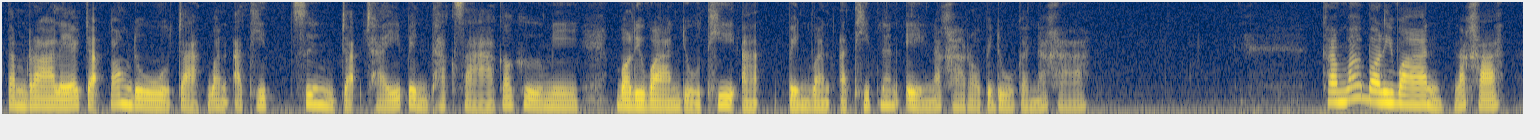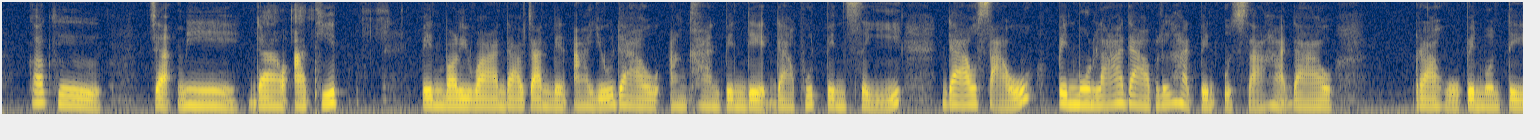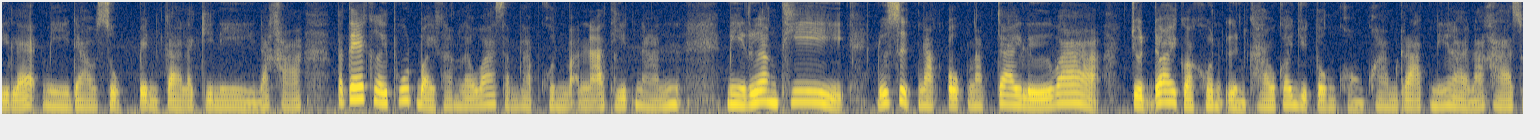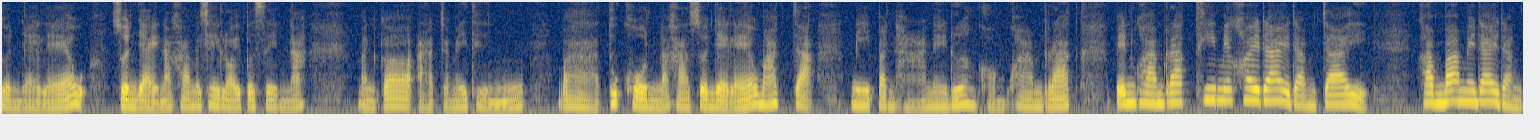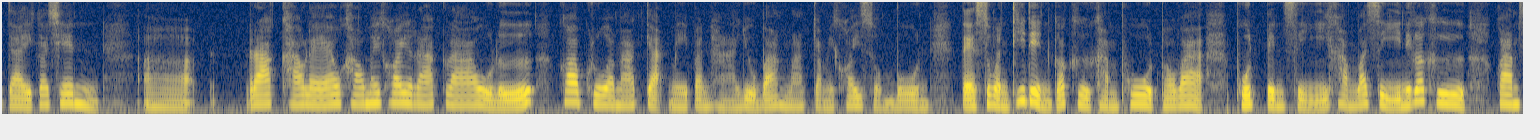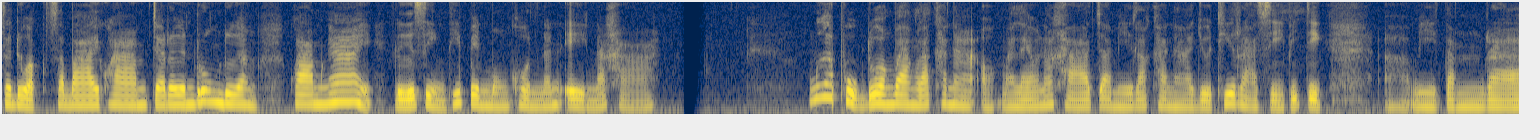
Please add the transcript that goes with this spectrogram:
ตำราแล้วจะต้องดูจากวันอาทิตย์ ซึ่งจะใช้เป็นทักษะก็คือมีบริวารอยู่ที่เป็นวันอาทิตย์นั่นเองนะคะ เราไปดูกันนะคะคำว่าบริวารนะคะ ก็คือจะมีดาวอาทิตย์ เป็นบริวารดาวจันทร์เป็นอายุดาวอังคารเป็นเดชดาวพุธเป็นสี ดาวเสาร์เป็นมูลล้าดาวพฤหัสเป็นอุตสาหะดาว ราหูเป็นมนตรีและมีดาวศุกร์เป็นกาลกินีนะคะปาเต้เคยพูดบ่อยครั้งแล้วว่าสำหรับคนวันอาทิตย์นั้น มีเรื่องที่รู้สึกหนักอกหนักใจหรือว่าจุดด้อยกว่าคนอื่นเขาก็อยู่ตรงของความรักนี่แหละนะคะ ส่วนใหญ่แล้ว ส่วนใหญ่นะคะไม่ใช่ร้อยเปอร์เซ็นต์นะ มันก็อาจจะไม่ถึง ว่าทุกคนนะคะ ส่วนใหญ่แล้วมักจะมีปัญหาในเรื่องของความรัก เป็นความรักที่ไม่ค่อยได้ดังใจคำว่าไม่ได้ดังใจก็เช่น รักเขาแล้วเขาไม่ค่อยรักเรา หรือครอบครัวมักจะมีปัญหาอยู่บ้างมักจะไม่ค่อยสมบูรณ์ แต่ส่วนที่เด่นก็คือคำพูด เพราะว่าพุทธเป็นสีคำว่าสีนี่ก็คือ ความสะดวกสบายความเจริญรุ่งเรือง ความง่าย หรือสิ่งที่เป็นมงคลนั่นเองนะคะเมื่อผูกดวงวางลัคนาออกมาแล้วนะคะ จะมีลัคนาอยู่ที่ราศีพิจิก มีตำรา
